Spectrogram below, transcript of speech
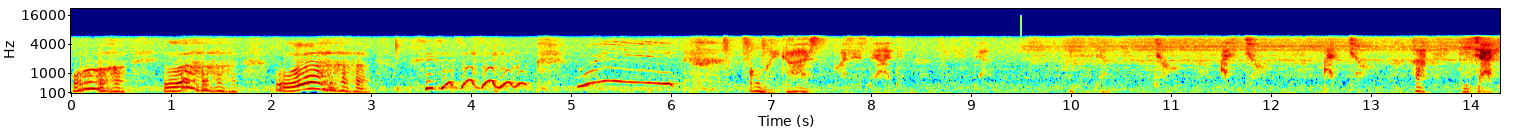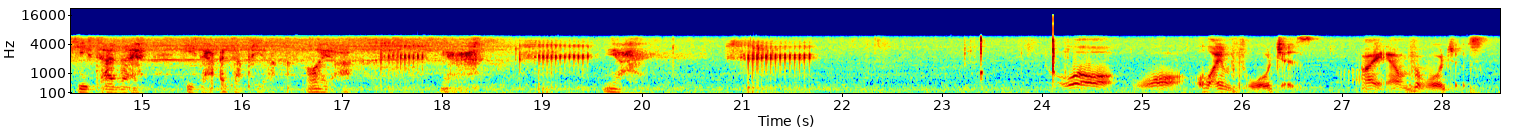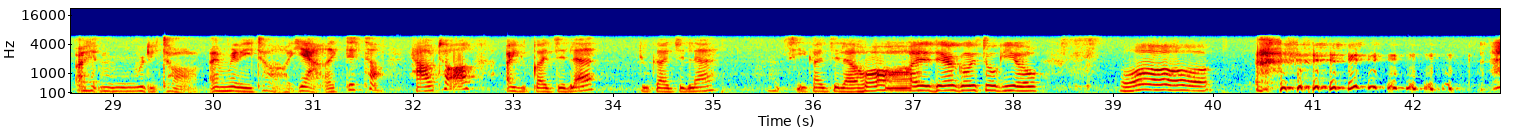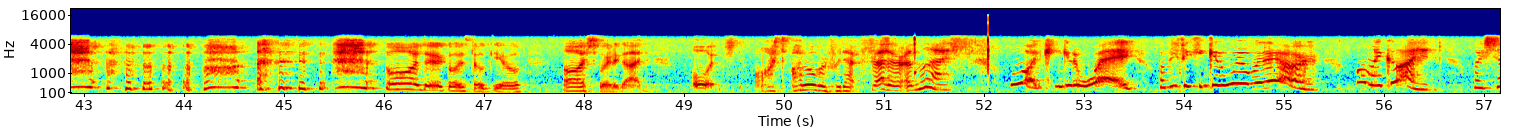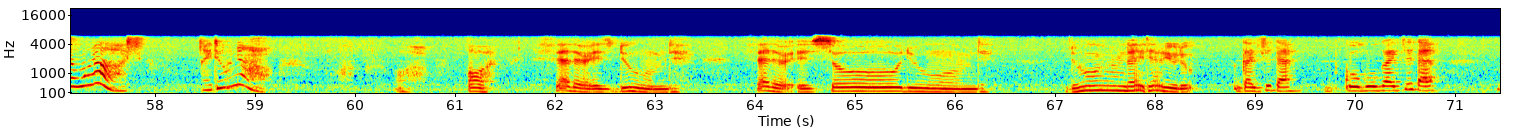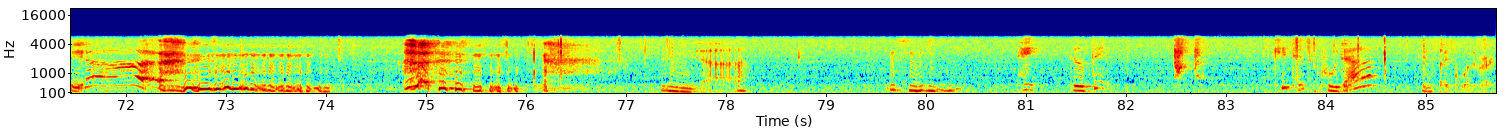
Whoa, whoa, whoa. Oh my gosh, what is that? What is that? What is that? Achoo, achoo, achoo. Ah, he's, uh, he's, uh, he's, uh, it's up here. Oh yeah. Yeah. Yeah. Whoa, whoa, oh, I'm gorgeous. I am gorgeous. I am really tall. I'm really tall. Yeah, like this tall. How tall? Are you Godzilla? You Godzilla? Let's see Godzilla. Oh, there goes Tokyo. Oh. oh, there goes Tokyo. Oh, I swear to God. Oh, it's, oh, it's all over for that feather, unless... Oh, I can get away. Or maybe I can get away over there. Oh my God. Or somewhere else. I don't know. Oh, oh, Feather is doomed. Feather is so doomed. Doomed, I tell you. Godzilla. Go, go, Godzilla. Yeah. yeah. hey, little bit. Kitten, Puda. He's like, whatever.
